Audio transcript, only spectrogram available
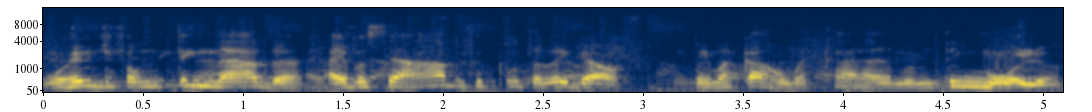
morrendo de fome, não tem nada. Aí você abre e fala, puta, legal, tem macarrão, mas caramba, não tem molho.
